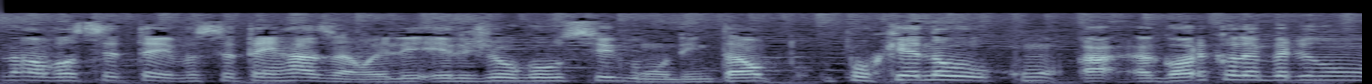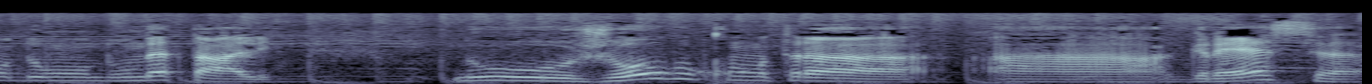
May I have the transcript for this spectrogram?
Não, você tem, você tem razão. Ele, ele jogou o segundo. Então, porque no, com- a- agora que eu lembrei de um, de um- de um detalhe. No jogo contra a Grécia,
